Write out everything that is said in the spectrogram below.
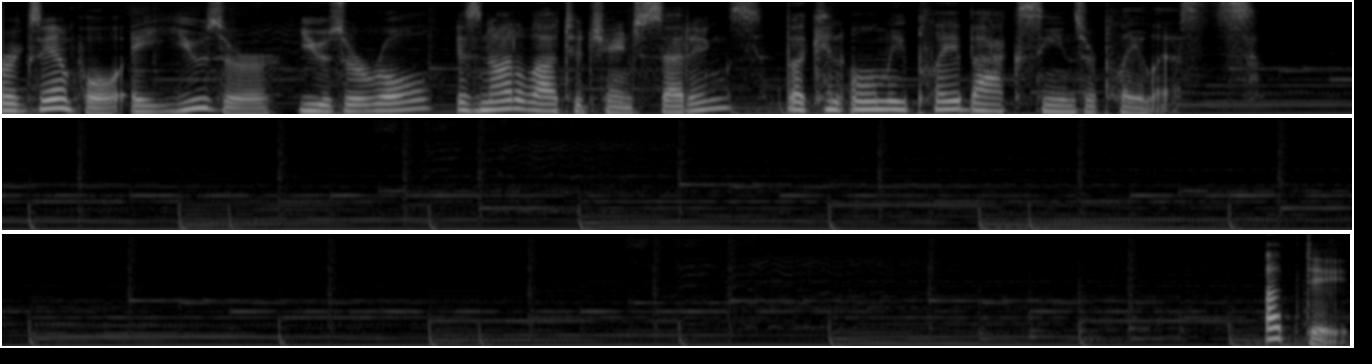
For example, a user user role is not allowed to change settings, but can only play back scenes or playlists. Update.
